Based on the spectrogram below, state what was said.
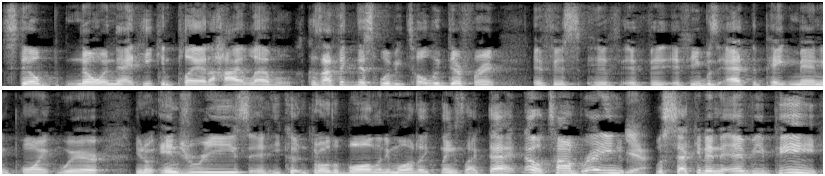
still knowing that he can play at a high level. Because I think this would be totally different if his, if if if he was at the Peyton Manning point where you know injuries and he couldn't throw the ball anymore, like things like that. No, Tom Brady yeah. was second in the MVP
